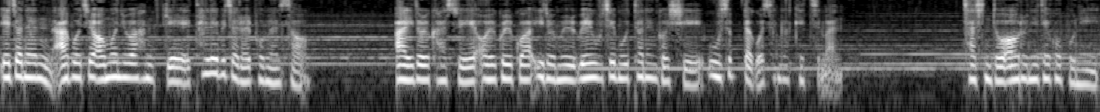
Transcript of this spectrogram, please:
예전엔 아버지 어머니와 함께 텔레비전을 보면서 아이돌 가수의 얼굴과 이름을 외우지 못하는 것이 우습다고 생각했지만 자신도 어른이 되고 보니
